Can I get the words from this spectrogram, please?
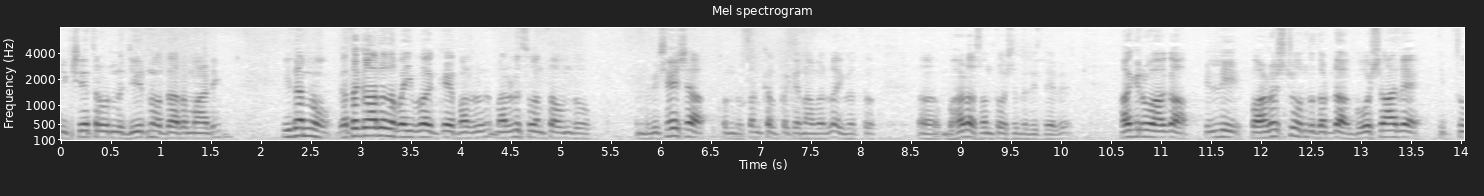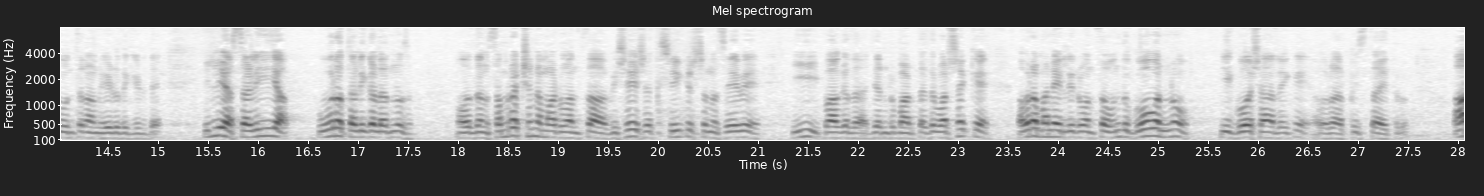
ಈ ಕ್ಷೇತ್ರವನ್ನು ಜೀರ್ಣೋದ್ಧಾರ ಮಾಡಿ ಇದನ್ನು ಗತಕಾಲದ ವೈಭವಕ್ಕೆ ಮರಳು ಒಂದು ಒಂದು ವಿಶೇಷ ಒಂದು ಸಂಕಲ್ಪಕ್ಕೆ ನಾವೆಲ್ಲ ಇವತ್ತು ಬಹಳ ಸಂತೋಷದಲ್ಲಿದ್ದೇವೆ. ಹಾಗಿರುವಾಗ ಇಲ್ಲಿ ಬಹಳಷ್ಟು ಒಂದು ದೊಡ್ಡ ಗೋಶಾಲೆ ಇತ್ತು ಅಂತ ನಾನು ಹೇಳೋದಕ್ಕೆ ಹೇಳಿದೆ ಇಲ್ಲಿಯ ಸ್ಥಳೀಯ ಊರ ತಳಿಗಳನ್ನು ಅದನ್ನು ಸಂರಕ್ಷಣೆ ಮಾಡುವಂಥ ವಿಶೇಷ ಶ್ರೀಕೃಷ್ಣನ ಸೇವೆ ಈ ಭಾಗದ ಜನರು ಮಾಡ್ತಾ ಇದ್ರು. ವರ್ಷಕ್ಕೆ ಅವರ ಮನೆಯಲ್ಲಿರುವಂಥ ಒಂದು ಗೋವನ್ನು ಈ ಗೋಶಾಲೆಗೆ ಅವರು ಅರ್ಪಿಸ್ತಾ ಇದ್ರು. ಆ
